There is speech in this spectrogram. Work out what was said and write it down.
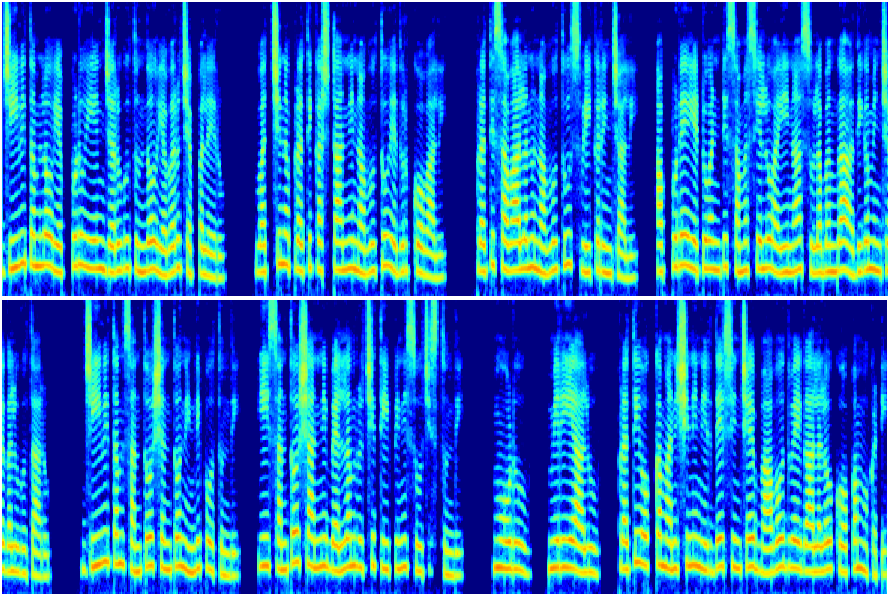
జీవితంలో ఎప్పుడు ఏం జరుగుతుందో ఎవరు చెప్పలేరు. వచ్చిన ప్రతి కష్టాన్ని నవ్వుతూ ఎదుర్కోవాలి. ప్రతి సవాలను నవ్వుతూ స్వీకరించాలి. అప్పుడే ఎటువంటి సమస్యలు అయినా సులభంగా అధిగమించగలుగుతారు. జీవితం సంతోషంతో నిండిపోతుంది. ఈ సంతోషాన్ని బెల్లం రుచి తీపిని సూచిస్తుంది. మూడు మిరియాలు. ప్రతి ఒక్క మనిషిని నిర్దేశించే భావోద్వేగాలలో కోపం ఒకటి.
